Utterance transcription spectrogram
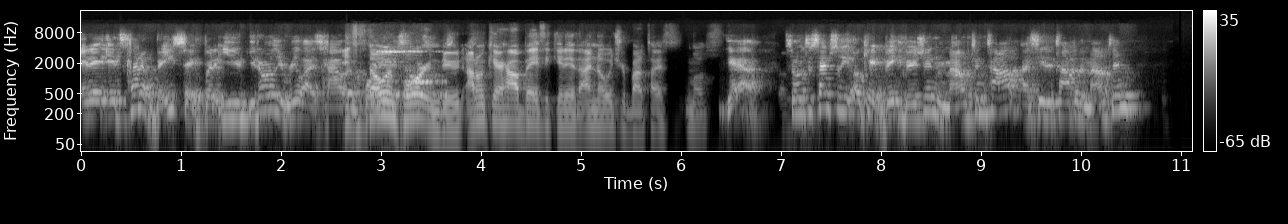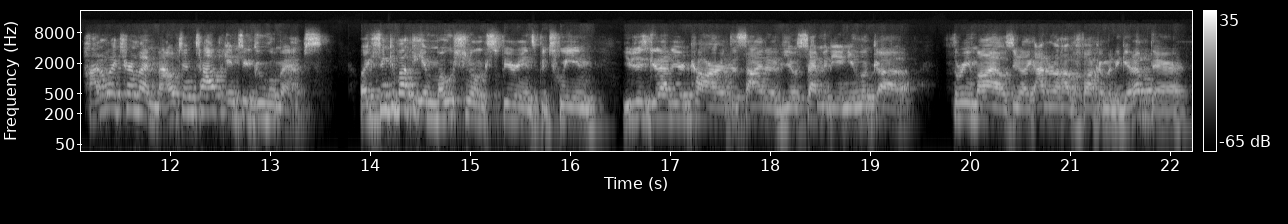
and it, it's kind of basic, but you you don't really realize how it's important so important, dude. I don't care how basic it is. I know what you're about to tell most. Yeah. So it's essentially okay. Big vision, mountaintop. I see the top of the mountain. How do I turn my mountaintop into Google Maps? Like think about the emotional experience between you just get out of your car at the side of Yosemite and you look up three miles and you're like, I don't know how the fuck I'm going to get up there.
